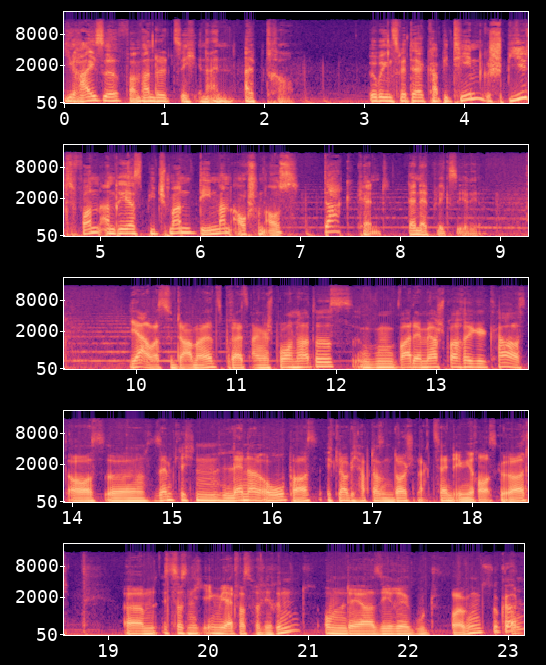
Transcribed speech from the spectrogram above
Die Reise verwandelt sich in einen Albtraum. Übrigens wird der Kapitän gespielt von Andreas Pietschmann, den man auch schon aus Dark kennt, der Netflix-Serie. Ja, was du damals bereits angesprochen hattest, war der mehrsprachige Cast aus äh, sämtlichen Ländern Europas. Ich glaube, ich habe da so einen deutschen Akzent irgendwie rausgehört. Ähm, ist das nicht irgendwie etwas verwirrend, um der Serie gut folgen zu können?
